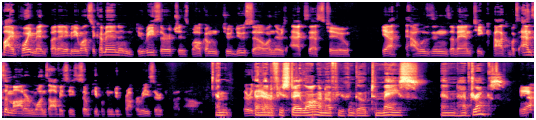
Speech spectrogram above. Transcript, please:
by appointment, but anybody who wants to come in and do research is welcome to do so. And there's access to, yeah, thousands of antique cocktail books and some modern ones, obviously, so people can do proper research. But um, And they're and then if you stay long enough, you can go to Mace and have drinks. Yeah.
